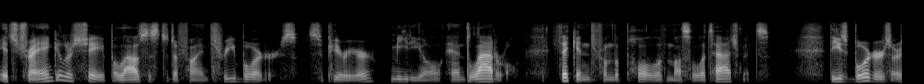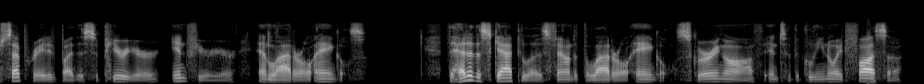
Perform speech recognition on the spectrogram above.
Its triangular shape allows us to define three borders, superior, medial, and lateral, thickened from the pull of muscle attachments. These borders are separated by the superior, inferior, and lateral angles. The head of the scapula is found at the lateral angle, squaring off into the glenoid fossa,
